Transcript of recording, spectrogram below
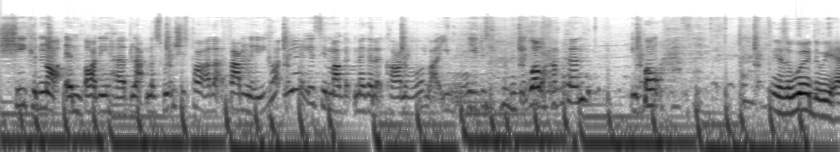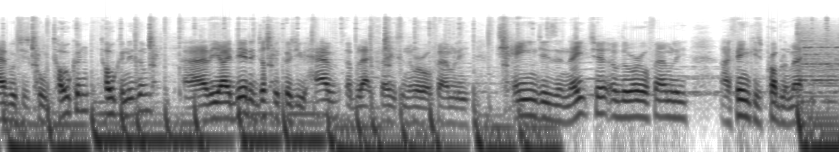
she could not embody her blackness when she's part of that family. You can't, you gonna see Meghan at Carnival. Like you, you just, it won't happen. It won't happen. There's a word that we have which is called token, tokenism. Uh, the idea that just because you have a black face in the royal family changes the nature of the royal family, I think is problematic.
